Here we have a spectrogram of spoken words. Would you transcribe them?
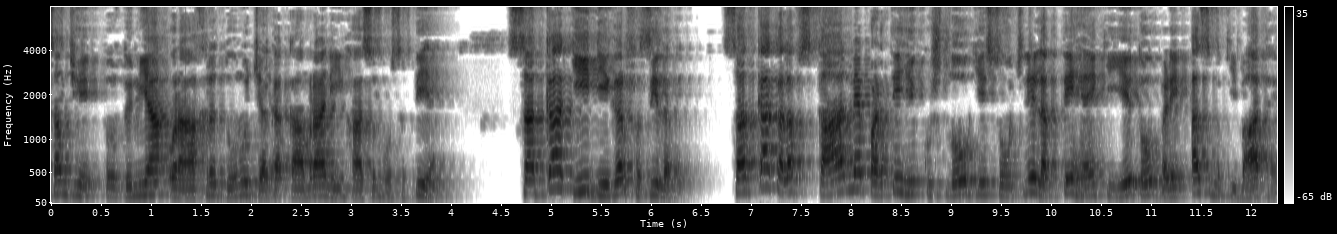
سمجھے تو دنیا اور آخرت دونوں جگہ کامرانی حاصل ہو سکتی ہے۔ صدقہ کی دیگر فضیلت۔ صدقہ کا لفظ کان میں پڑھتے ہی کچھ لوگ یہ سوچنے لگتے ہیں کہ یہ تو بڑے عزم کی بات ہے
